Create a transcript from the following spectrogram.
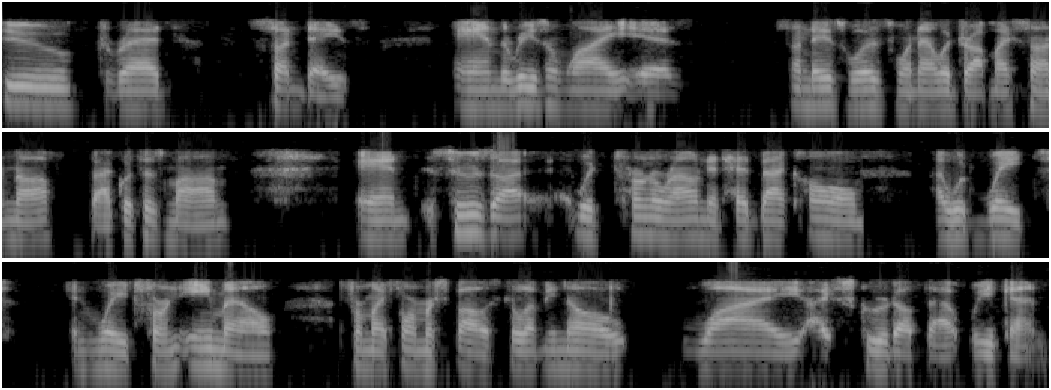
to dread Sundays. And the reason why is Sundays was when I would drop my son off back with his mom and as soon as I would turn around and head back home, I would wait and wait for an email from my former spouse to let me know why I screwed up that weekend.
